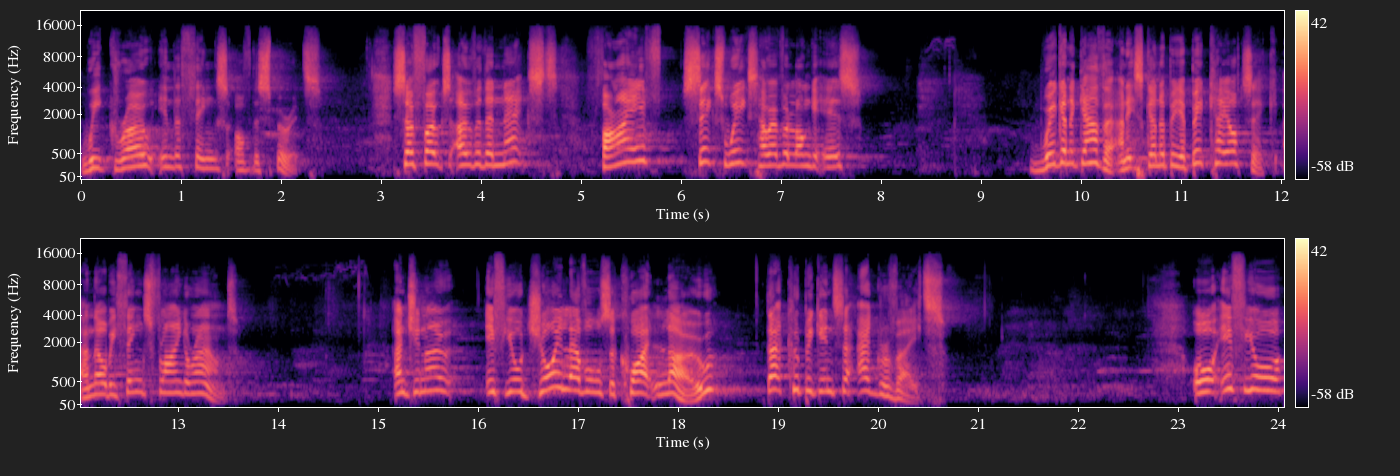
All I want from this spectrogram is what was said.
we grow in the things of the Spirit. So, folks, over the next five, six weeks, however long it is, we're going to gather and it's going to be a bit chaotic and there'll be things flying around. And you know, if your joy levels are quite low, that could begin to aggravate. Or if your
